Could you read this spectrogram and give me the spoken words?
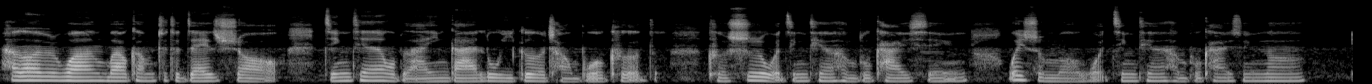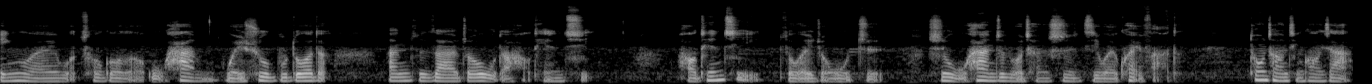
Hello everyone, welcome to today's show. 今天我本来应该录一个长播课的，可是我今天很不开心。为什么我今天很不开心呢？因为我错过了武汉为数不多的安置在周五的好天气。好天气作为一种物质，是武汉这座城市极为匮乏的。通常情况下，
